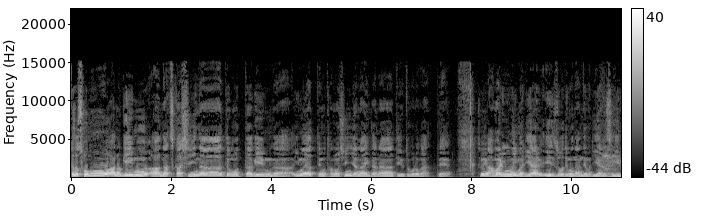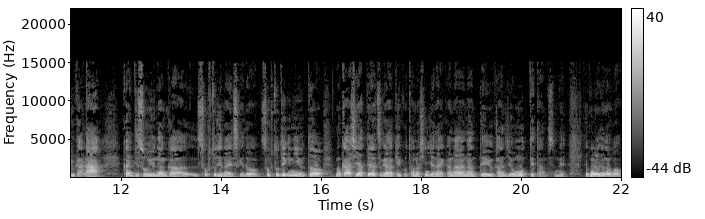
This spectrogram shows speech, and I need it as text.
だからそのあのゲームあ懐かしいなーって思ったゲームが今やっても楽しいんじゃないかなっていうところがあってそういうあまりにも今リアル映像でも何でもリアルすぎるから、かえってそういうなんかソフトじゃないですけどソフト的に言うと昔やったやつが結構楽しいんじゃないかななんていう感じを思ってたんですね。でこの間なんか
